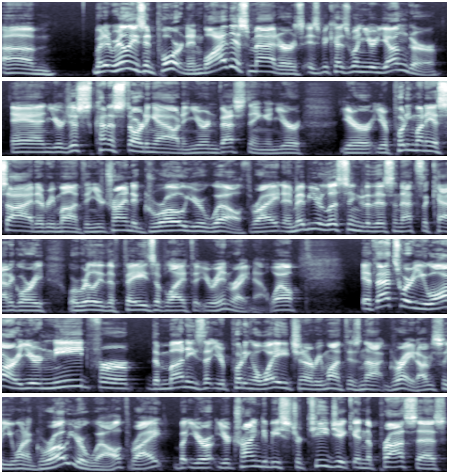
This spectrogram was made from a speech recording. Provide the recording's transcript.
Um, but it really is important. And why this matters is because when you're younger and you're just kind of starting out and you're investing and you're you're you're putting money aside every month and you're trying to grow your wealth, right? And maybe you're listening to this and that's the category or really the phase of life that you're in right now. Well, if that's where you are, your need for the monies that you're putting away each and every month is not great. Obviously, you want to grow your wealth, right? But you're you're trying to be strategic in the process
